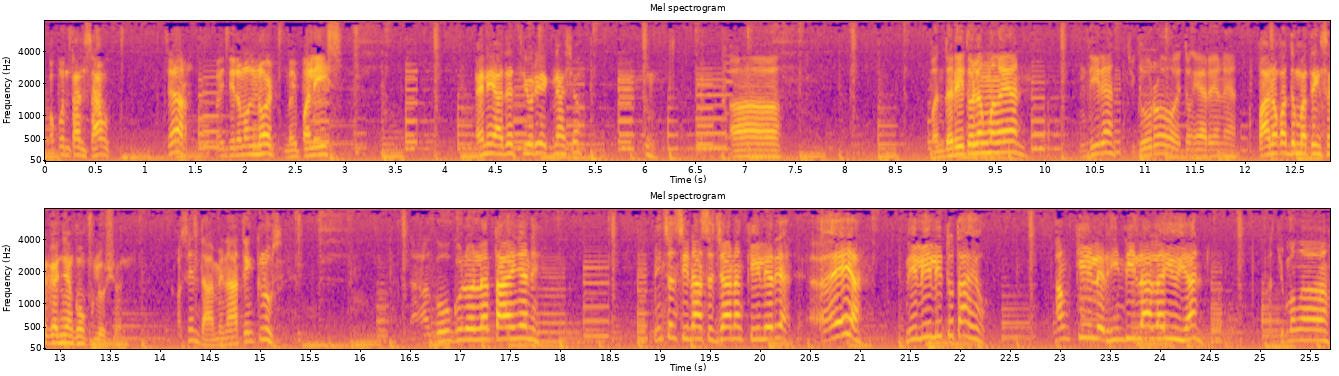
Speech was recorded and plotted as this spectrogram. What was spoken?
papuntang south. Sir, pwede namang north. May palis. Any other theory, Ignacio? Ah... banda rito lang mga yan. Hindi rin. Siguro itong area na yan. Paano ka dumating sa ganyang conclusion? Kasi ang dami nating clues. Nakagugulo lang tayo niyan eh. Minsan sinasadya ng killer yan. Eh yan, nililito tayo. Ang killer, hindi lalayo yan. At yung mga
